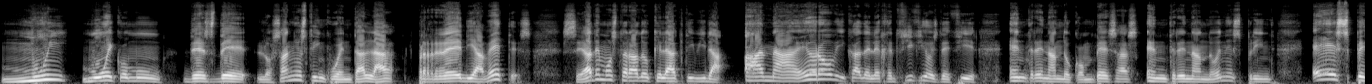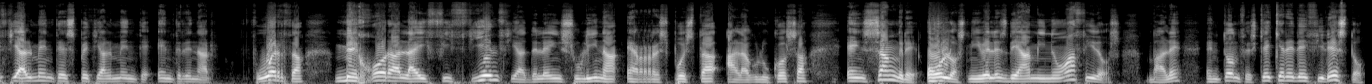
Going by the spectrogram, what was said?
muy, muy común desde los años 50 la prediabetes. Se ha demostrado que la actividad anaeróbica del ejercicio, es decir, entrenando con pesas, entrenando en sprint, especialmente, especialmente entrenar fuerza, mejora la eficiencia de la insulina en respuesta a la glucosa en sangre o los niveles de aminoácidos, ¿vale? Entonces, ¿qué quiere decir esto?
